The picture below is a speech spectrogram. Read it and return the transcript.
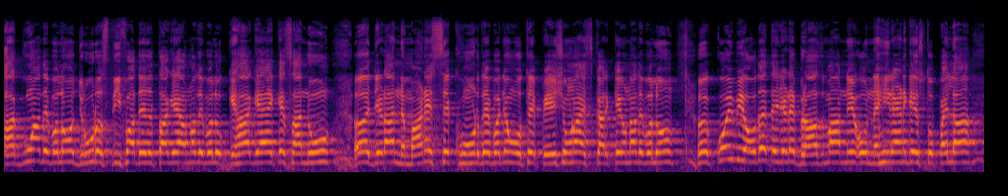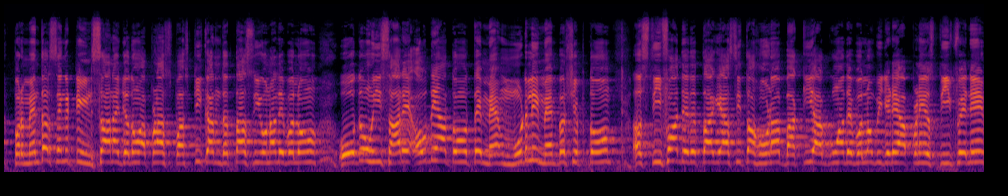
ਆਗੂਆਂ ਦੇ ਵੱਲੋਂ ਜ਼ਰੂਰ ਅਸਤੀਫਾ ਦੇ ਦਿੱਤਾ ਗਿਆ। ਉਹਨਾਂ ਦੇ ਵੱਲੋਂ ਕਿਹਾ ਗਿਆ ਹੈ ਕਿ ਸਾਨੂੰ ਜਿਹੜਾ ਨਿਮਾਣੇ ਸਿੱਖ ਹੋਣ ਦੇ ਵਜੋਂ ਉੱਥੇ ਪੇਸ਼ ਹੋਣਾ, ਇਸ ਕਰਕੇ ਉਹਨਾਂ ਦੇ ਵੱਲੋਂ ਕੋਈ ਵੀ ਅਹੁਦੇ ਤੇ ਜਿਹੜੇ ਬਰਾਜ਼ਮਾਨ ਨੇ ਉਹ ਨਹੀਂ ਰਹਿਣਗੇ। ਇਸ ਤੋਂ ਪਹਿਲਾਂ ਪਰਮਿੰਦਰ ਸਿੰਘ ਢੀਂਡਸਾ ਨੇ ਜਦੋਂ ਆਪਣਾ ਸਪਸ਼ਟੀਕਰਨ ਦਿੱਤਾ ਸੀ, ਉਹਨਾਂ ਦੇ ਵੱਲੋਂ ਉਦੋਂ ਹੀ ਸਾਰੇ ਅਹੁਦਿਆਂ ਤੋਂ ਤੇ ਮੈਂ- ਮੁੱਢਲੀ ਮੈਂਬਰਸ਼ਿਪ ਤੋਂ ਅਸਤੀਫਾ ਦੇ ਦਿੱਤਾ ਗਿਆ ਸੀ। ਤਾਂ ਹੁਣ ਬਾਕੀ ਆਗੂਆਂ ਦੇ ਵੱਲੋਂ ਵੀ ਜਿਹੜੇ ਆਪਣੇ ਅਸਤੀਫੇ ਨੇ,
